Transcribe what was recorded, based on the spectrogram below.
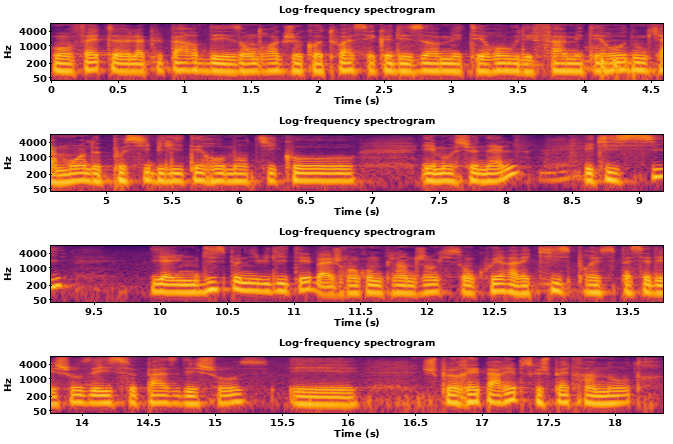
où en fait euh, la plupart des endroits que je côtoie, c'est que des hommes hétéros ou des femmes hétéros, donc il y a moins de possibilités romantico-émotionnelles, et qu'ici, il y a une disponibilité, bah, je rencontre plein de gens qui sont queer, avec qui il pourrait se passer des choses, et il se passe des choses, et je peux réparer parce que je peux être un autre.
